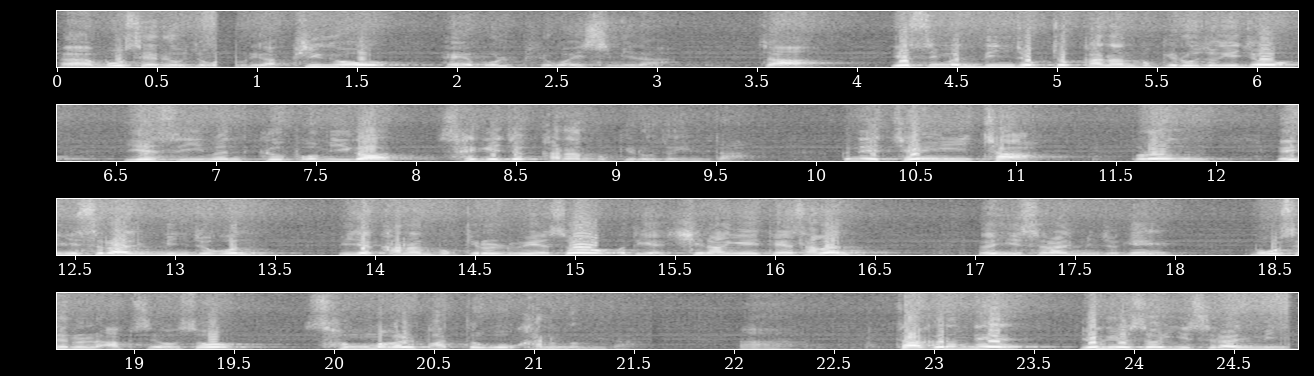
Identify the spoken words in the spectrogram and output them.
아, 모세의 노정을 우리가 비교해 볼 필요가 있습니다. 자, 예수님은 민족적 가난 복귀 노정이죠. 예수님은 그 범위가 세계적 가난 복귀 노정입니다. 근데 제2차 그런 이스라엘 민족은 이제 가난 복귀를 위해서 어떻게 신앙의 대상은 이스라엘 민족이 모세를 앞세워서 성막을 받들고 가는 겁니다. 아. 자 그런데 여기에서 이스라엘 민족이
